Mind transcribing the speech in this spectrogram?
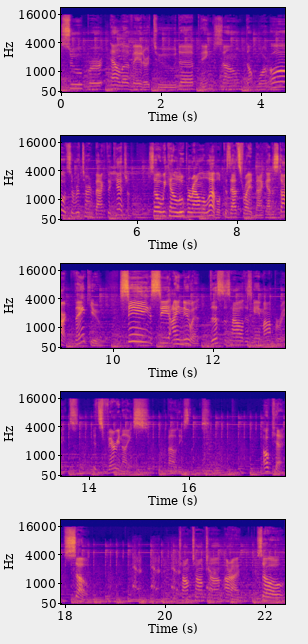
Super elevator to the pink zone. Don't worry. Oh, it's a return back to kitchen. So we can loop around the level, because that's right back at the start. Thank you. See, see, I knew it. This is how this game operates. It's very nice about these things. Okay, so. Chomp, chomp, chomp. Alright. So,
